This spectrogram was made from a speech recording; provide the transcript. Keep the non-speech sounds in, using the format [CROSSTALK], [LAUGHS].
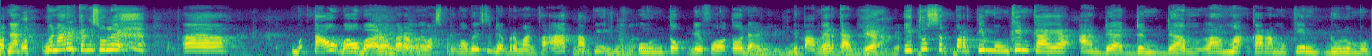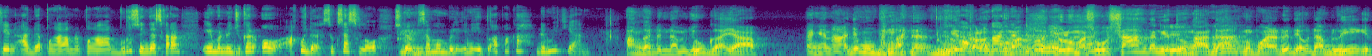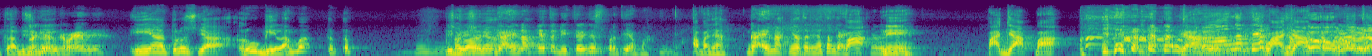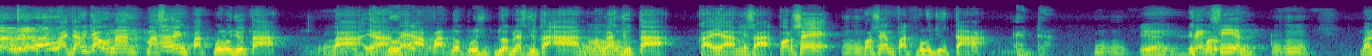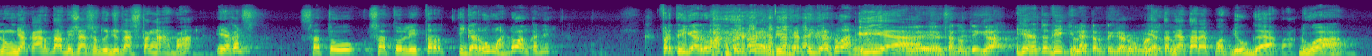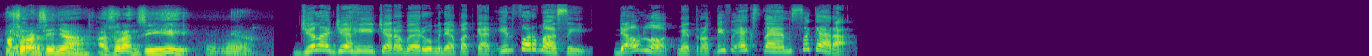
Nah, menarik Kang Sule. Eh, b- tahu bahwa barang-barang mewah seperti mobil itu tidak bermanfaat, tapi untuk difoto dan dipamerkan. Ya. Itu seperti mungkin kayak ada dendam lama karena mungkin dulu mungkin ada pengalaman-pengalaman buruk sehingga sekarang ingin menunjukkan, oh aku udah sukses loh, sudah bisa membeli ini itu. Apakah demikian? ah, nggak dendam juga ya. Pengen aja mumpung ada duit. Mumpung Kalau dulu mah dulu mah susah kan gitu, nggak ada. Mumpung ada duit ya udah beli gitu. Habis Lagian itu keren ya. Iya, terus ya rugi lah, Mbak. Tetap Sorry, sorry, dijualnya nggak enaknya itu detailnya seperti apa? apanya? Nggak enaknya ternyata nggak Pak, enaknya. nih pajak, Pak. [LAUGHS] ya. Pajak. Pajak tahunan Mustang 40 juta. Pak, ya, kayak apa 20 12 jutaan, 15 juta. Kayak misal Porsche, Porsche 40 juta. Edan. Iya, iya. Bensin. Bandung Jakarta bisa satu juta setengah, Pak. Iya kan satu satu liter tiga rumah doang kan ya? Per tiga rumah. [LAUGHS] Iya tiga rumah. Iya, Iya. iya. Satu tiga. Iya itu tiga. Liter tiga rumah. Ya itu. ternyata repot juga, Pak. Dua asuransinya. Asuransi. Jelajahi cara baru mendapatkan informasi. Download Metro TV Extend sekarang.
